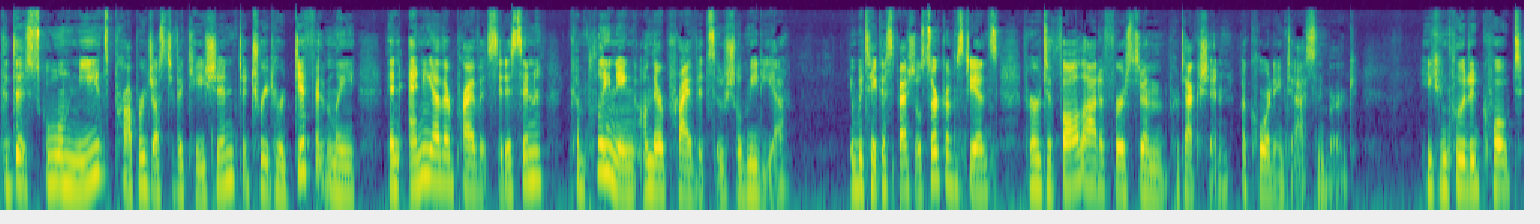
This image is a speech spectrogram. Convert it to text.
that the school needs proper justification to treat her differently than any other private citizen complaining on their private social media. It would take a special circumstance for her to fall out of First Amendment protection, according to Esenberg. He concluded, quote,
